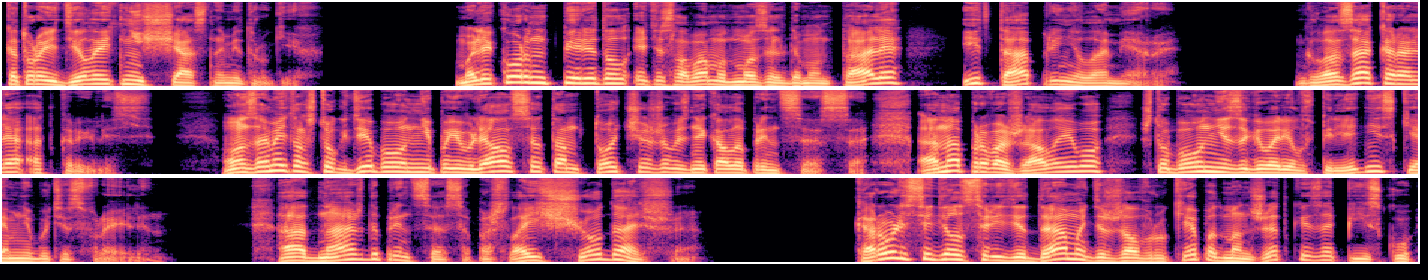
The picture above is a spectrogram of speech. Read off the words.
которая делает несчастными других. Маликорн передал эти слова мадемуазель де Монтале, и та приняла меры. Глаза короля открылись. Он заметил, что где бы он ни появлялся, там тотчас же возникала принцесса. Она провожала его, чтобы он не заговорил в передней с кем-нибудь из фрейлин. А однажды принцесса пошла еще дальше. Король сидел среди дам и держал в руке под манжеткой записку,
